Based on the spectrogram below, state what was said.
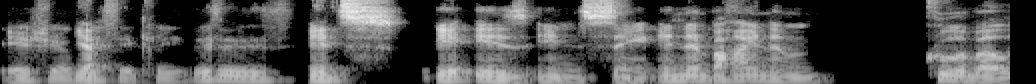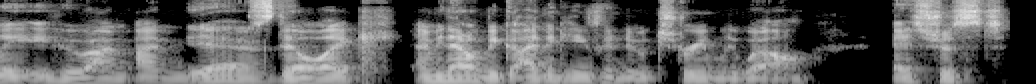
Asia, Yep. basically. This is It's it is insane. And then behind them, Koulibaly, who I'm I'm Yeah. still like. I mean, that'll be. I think he's going to do extremely well. It's just,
